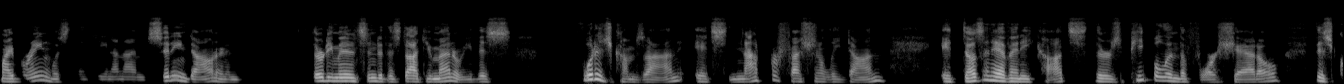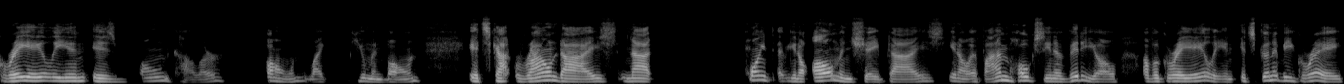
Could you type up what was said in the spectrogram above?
my brain was thinking. And I'm sitting down and 30 minutes into this documentary, this footage comes on. It's not professionally done. It doesn't have any cuts. There's people in the foreshadow. This gray alien is bone color, bone, like human bone. It's got round eyes, not point, you know, almond shaped eyes. You know, if I'm hoaxing a video of a gray alien, it's going to be gray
